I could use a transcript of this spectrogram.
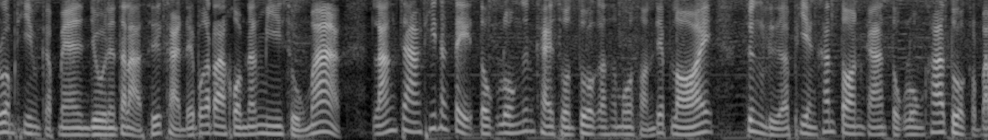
ร่วมทีมกับแมนยูในตลาดซื้อขายเดือนมกราคมนั้นมีสูงมาก หลังจากที่นักเตะตกลงเงื่อนไขส่วนตัวกับสโมสรเรียบร้อย ซึ่งเหลือเพียงขั้นตอนการตกลงค่าตัวกับไบ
